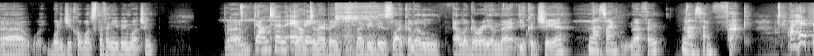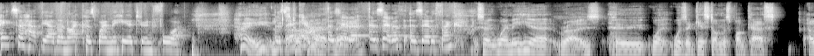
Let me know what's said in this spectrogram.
uh what did you call what's the thing you've been watching? Um, Downton Abbey. Downton Abbey. Maybe there's like a little allegory in that you could share. Nothing. Nothing. Nothing. Fuck. I had Pizza Hut the other night because Waimahia turned four. Hey, let's talk count? about is that. That a, is, that a, is that a thing? So, Waimahia Rose, who w- was a guest on this podcast a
